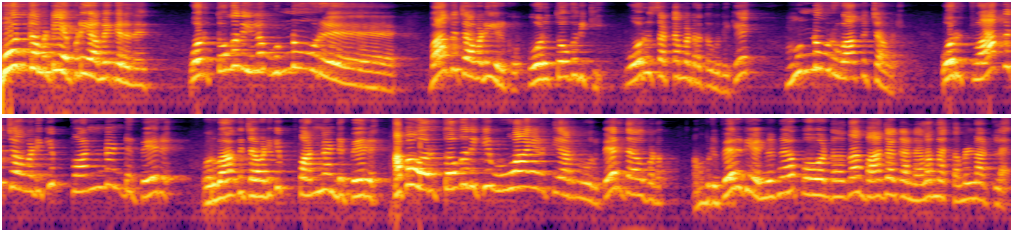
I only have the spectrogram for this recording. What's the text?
பூத் கமிட்டி எப்படி அமைக்கிறது? ஒரு தொகுதியில முன்னூறு வாக்குச்சாவடி இருக்கும். ஒரு தொகுதிக்கு ஒரு சட்டமன்ற தொகுதிக்கு முன்னூறு வாக்குச்சாவடி. ஒரு வாக்குச்சாவடிக்கு பன்னெண்டு பேரு. ஒரு வாக்குச்சாவடிக்கு பன்னெண்டு பேர். அப்போ ஒரு தொகுதிக்கு மூவாயிரத்தி அறுநூறு பேர் தேவைப்படும். ஐம்பது பேருக்கு எங்கெங்க தான் பாஜக நிலைமை தமிழ்நாட்டில்.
